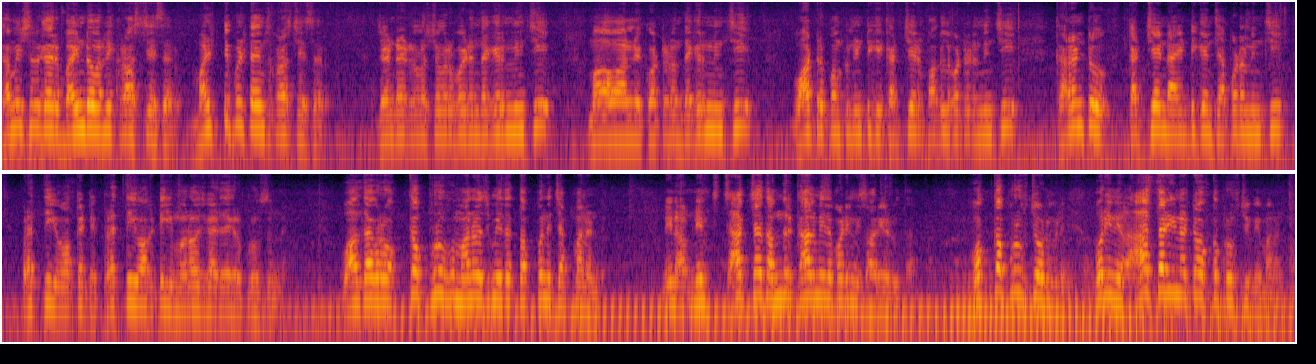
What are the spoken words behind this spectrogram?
కమిషనర్ గారి బైండ్ ఓవర్ని క్రాస్ చేశారు. మల్టిపుల్ టైమ్స్ క్రాస్ చేశారు. జనరేటర్లో షుగర్ పోయడం దగ్గర నుంచి మా వాళ్ళని కొట్టడం దగ్గర నుంచి వాటర్ పంపులు ఇంటికి కట్ చేయడం పగలు కొట్టడం నుంచి కరెంటు కట్ చేయండి ఆ ఇంటికి అని చెప్పడం నుంచి ప్రతి ఒక్కటి ప్రతి ఒక్కటి ఈ మనోజ్ గారి దగ్గర ప్రూఫ్స్ ఉన్నాయి. వాళ్ళ దగ్గర ఒక్క ప్రూఫ్ మనోజ్ మీద తప్పని చెప్పమానండి. నేను నేను సాక్షాత్ అందరి కాళ్ళ మీద పడి నేను సారీ అడుగుతాను ఒక్క ప్రూఫ్ చూడు పోనీ నేను ఆస్తి అడిగినట్టు ఒక్క ప్రూఫ్ చూపిమనండి.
